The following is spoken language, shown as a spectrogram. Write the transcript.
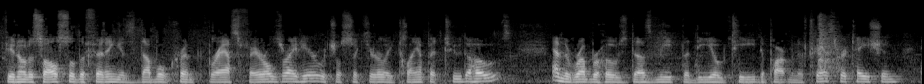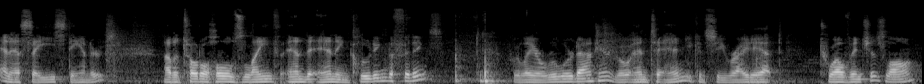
If you notice also the fitting is double crimped brass ferrules right here, which will securely clamp it to the hose. And the rubber hose does meet the DOT, Department of Transportation, and SAE standards. Now the total hose length end to end, including the fittings, if we lay a ruler down here, go end to end, you can see right at 12 inches long.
